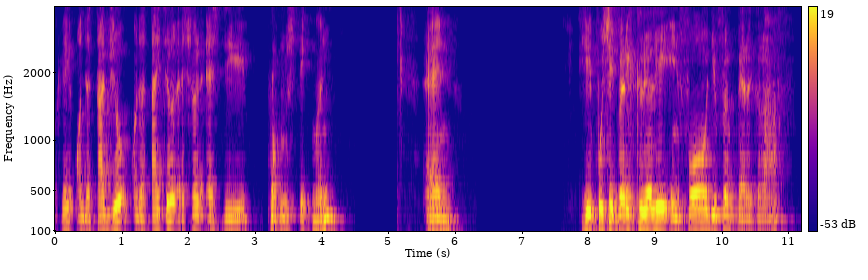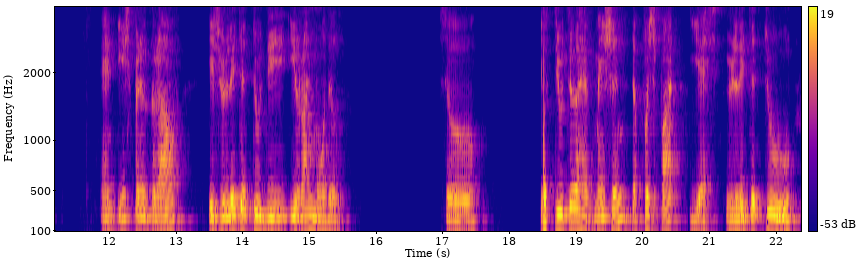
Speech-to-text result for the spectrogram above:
okay, on the tajuk, on the title, as well as the problem statement. And he puts it very clearly in four different paragraphs. And each paragraph is related to the Iran model. So your tutor have mentioned the first part, yes, related to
